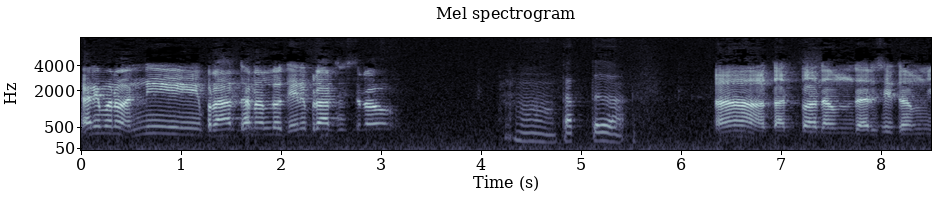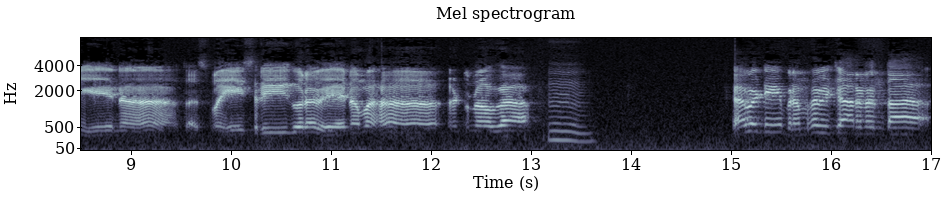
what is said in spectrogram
కానీ మనం అన్ని ప్రార్థనల్లో దేని ప్రార్థిస్తున్నాం తత్ ఆ తత్పదం దర్శితం ఏన? తస్మై శ్రీ గురవే నమ అంటున్నావుగా? కాబట్టి బ్రహ్మ విచారణ అంతా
